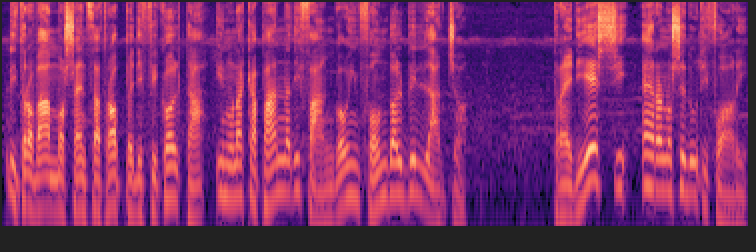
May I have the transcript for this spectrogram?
Li trovammo senza troppe difficoltà in una capanna di fango in fondo al villaggio. Tre di essi erano seduti fuori.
